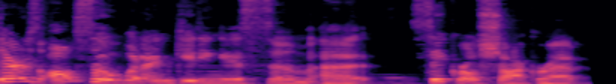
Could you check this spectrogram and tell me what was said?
there's also what I'm getting is some uh, sacral chakra.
